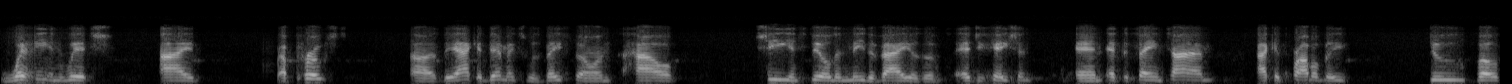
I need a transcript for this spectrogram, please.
way in which I approached uh, the academics was based on how she instilled in me the values of education, and at the same time, I could probably do both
